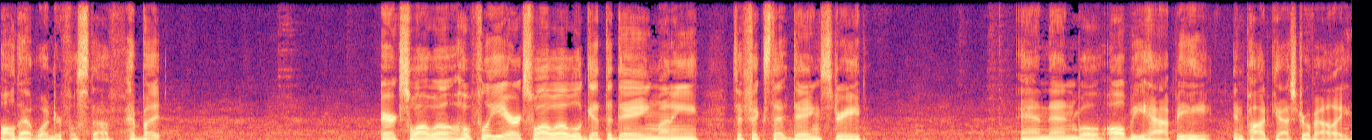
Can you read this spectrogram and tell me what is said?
All that wonderful stuff. But Eric Swalwell, hopefully, Eric Swalwell will get the dang money to fix that dang street. And then we'll all be happy in Podcastro Valley.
